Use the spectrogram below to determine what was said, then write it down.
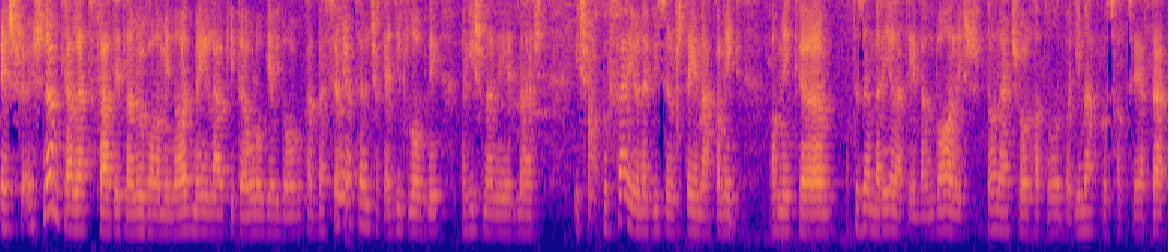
és, és nem kellett feltétlenül valami nagy, mély lelki teológiai dolgokat beszélni, egyszerűen csak együtt lógni, megismerni egymást, és akkor feljönnek bizonyos témák, amik, amik uh, ott az ember életében van, és tanácsolhatod, vagy imádkozhatsz érte,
